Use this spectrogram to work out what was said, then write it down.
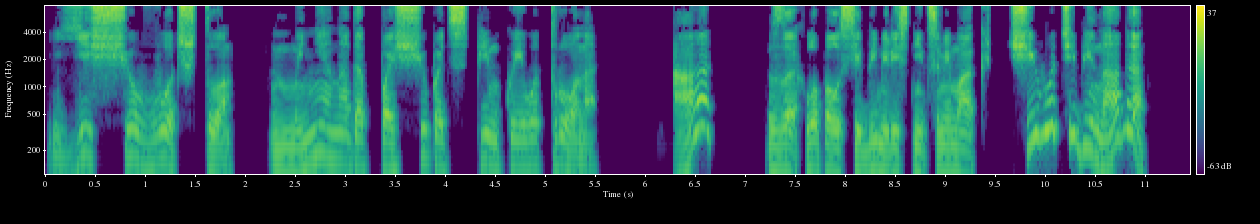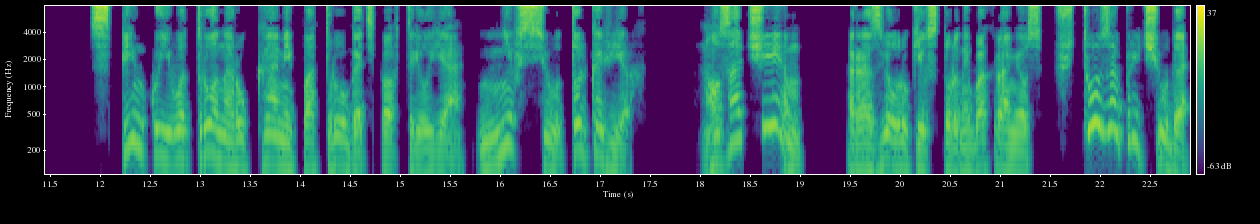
Еще вот что. Мне надо пощупать спинку его трона. А? Захлопал седыми ресницами маг. Чего тебе надо? Спинку его трона руками потрогать, повторил я. Не всю, только верх. Но зачем? Развел руки в стороны Бахрамиус. Что за причуда?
